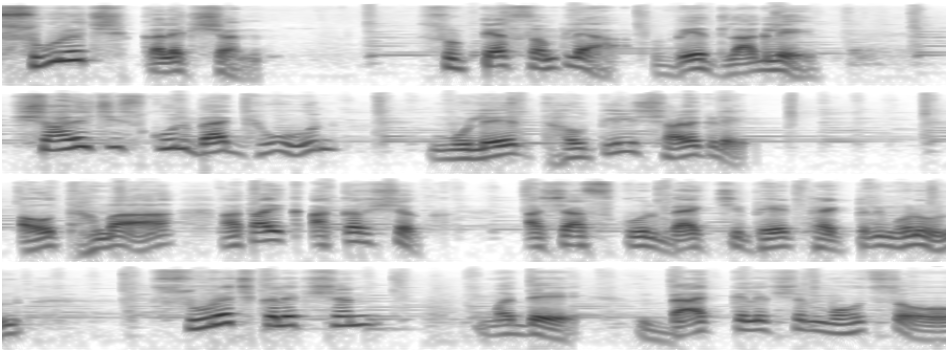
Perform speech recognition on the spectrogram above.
सूरज कलेक्शन. सुट्ट्या संपल्या वेध लागले. शाळेची स्कूल बॅग घेऊन मुले धावतील शाळेकडे. अहो थांबा आता एक आकर्षक अशा स्कूल बॅगची भेट फॅक्टरी म्हणून सूरज कलेक्शनमध्ये बॅग कलेक्शन महोत्सव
